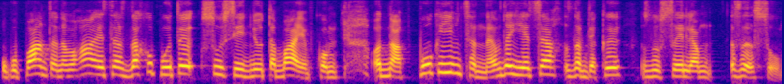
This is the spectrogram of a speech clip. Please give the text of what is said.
окупанти намагаються захопити сусідню Табаївку. Однак, поки їм це не вдається, завдяки зусиллям ЗСУ.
